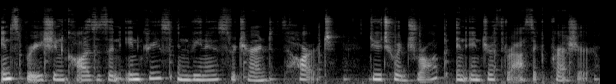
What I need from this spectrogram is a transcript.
inspiration causes an increase in venous return to the heart due to a drop in intrathoracic pressure.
